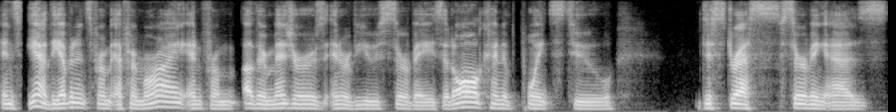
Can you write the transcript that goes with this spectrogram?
And yeah, the evidence from fMRI and from other measures, interviews, surveys, it all kind of points to distress serving as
